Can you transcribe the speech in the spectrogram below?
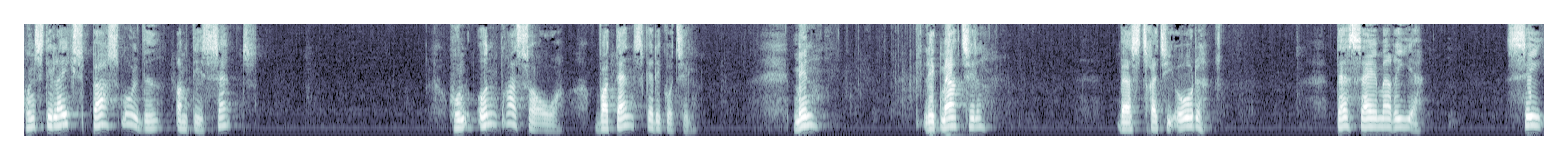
Hun stiller ikke spørgsmål ved, om det er sandt. Hun undrer sig over, hvordan skal det gå til. Men læg mærke til vers 38. Der sagde Maria, se,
